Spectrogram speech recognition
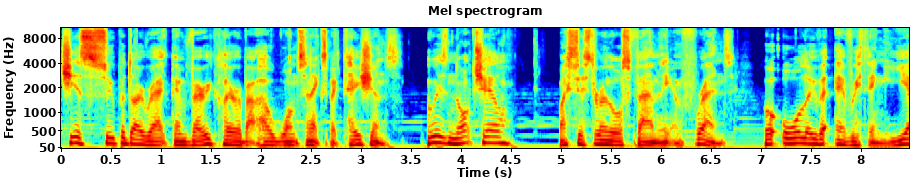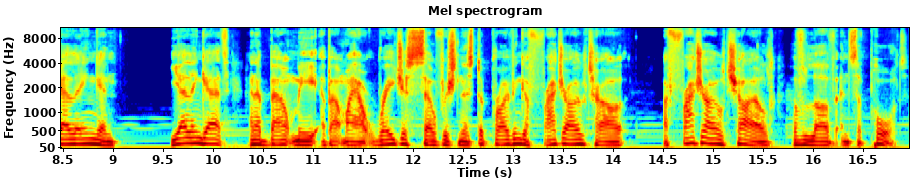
She is super direct and very clear about her wants and expectations. Who is not chill? My sister in law's family and friends, who are all over everything, yelling and yelling at and about me about my outrageous selfishness depriving a fragile child a fragile child of love and support.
